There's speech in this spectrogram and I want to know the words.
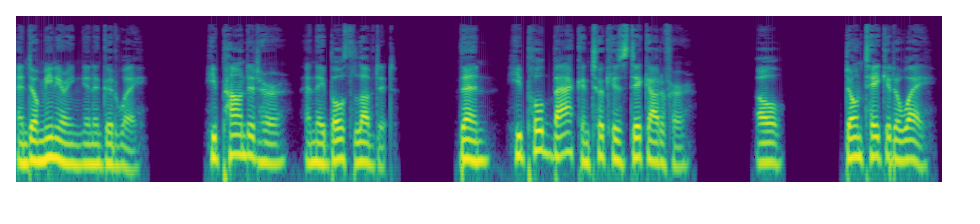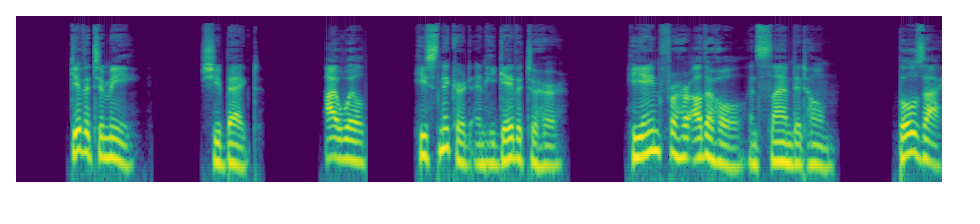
and domineering in a good way. He pounded her, and they both loved it. Then, he pulled back and took his dick out of her. Oh. Don't take it away. Give it to me. She begged. I will. He snickered and he gave it to her. He aimed for her other hole and slammed it home. Bullseye.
